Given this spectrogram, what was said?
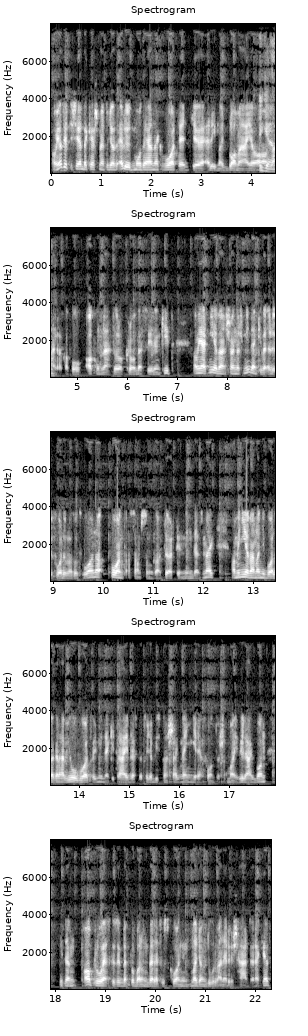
ami azért is érdekes, mert ugye az előd modellnek volt egy elég nagy blamája, a Igen. lángra kapó akkumulátorokról beszélünk itt, ami hát nyilván sajnos mindenkivel előfordulhatott volna, pont a Samsunggal történt mindez meg, ami nyilván annyiból legalább jó volt, hogy mindenkit ráébresztett, hogy a biztonság mennyire fontos a mai világban, hiszen apró eszközökbe próbálunk beletuszkolni nagyon durván erős hardvereket,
